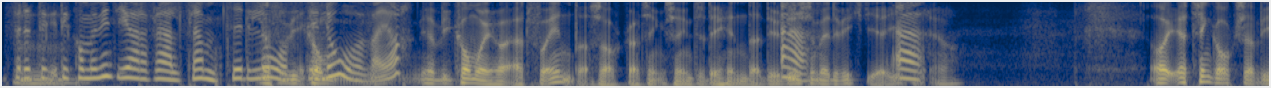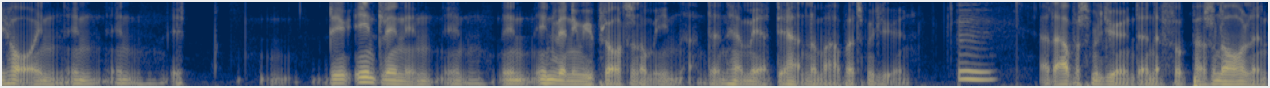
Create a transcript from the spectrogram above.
För det, det kommer vi inte göra för all framtid, det, lov, vi det kom- lovar jag. Ja vi kommer ju att förändra saker och ting så inte det händer. Det är ju Ja. det som är det viktiga Ja. Ja. Och jag tänker också att vi har en, en, en ett, det är egentligen en, en, en invändning vi pratade om innan. Den här med att det handlar om arbetsmiljön. Mm. Att arbetsmiljön den är för personalen,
